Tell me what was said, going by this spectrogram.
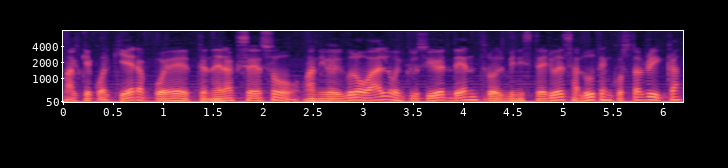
al que cualquiera puede tener acceso a nivel global o inclusive dentro del Ministerio de Salud en Costa Rica.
